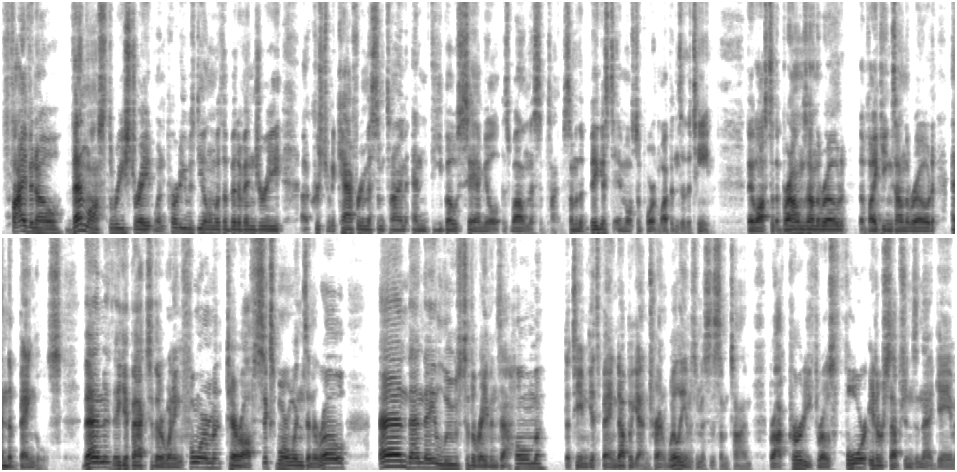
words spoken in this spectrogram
5 and 0, then lost three straight when Purdy was dealing with a bit of injury. Uh, Christian McCaffrey missed some time, and Deebo Samuel as well missed some time. Some of the biggest and most important weapons of the team. They lost to the Browns on the road, the Vikings on the road, and the Bengals. Then they get back to their winning form, tear off six more wins in a row, and then they lose to the Ravens at home. The team gets banged up again. Trent Williams misses some time. Brock Purdy throws four interceptions in that game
